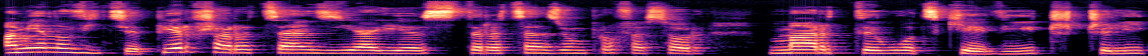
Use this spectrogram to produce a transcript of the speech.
A mianowicie, pierwsza recenzja jest recenzją profesor Marty Łockiewicz, czyli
